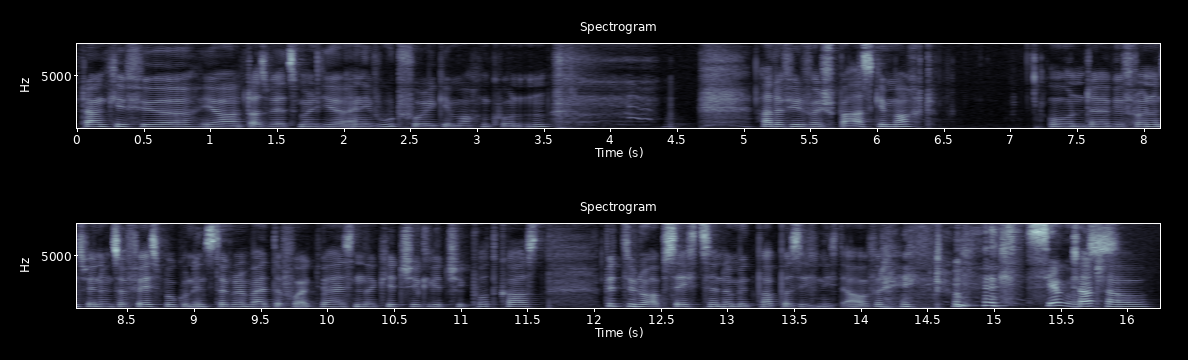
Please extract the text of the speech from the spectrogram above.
danke für, ja, dass wir jetzt mal hier eine Wutfolge machen konnten. Hat auf jeden Fall Spaß gemacht. Und äh, wir freuen uns, wenn ihr uns auf Facebook und Instagram weiter folgt. Wir heißen der Kitschig Glitschig Podcast. Bitte nur ab 16, damit Papa sich nicht aufregt. Servus. Ciao, ciao.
